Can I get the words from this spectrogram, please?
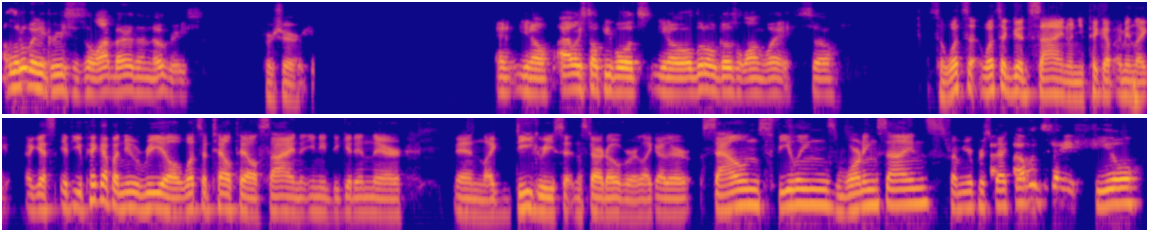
a little bit of grease is a lot better than no grease. For sure. And you know, I always tell people it's you know a little goes a long way. So so what's a, what's a good sign when you pick up? I mean, like I guess if you pick up a new reel, what's a telltale sign that you need to get in there and like degrease it and start over? Like, are there sounds, feelings, warning signs from your perspective? I would say feel.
